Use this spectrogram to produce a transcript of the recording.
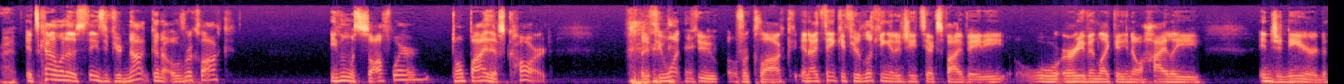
Right. it's kind of one of those things. If you're not going to overclock, even with software, don't buy this card. But if you want to overclock, and I think if you're looking at a GTX 580 or, or even like a you know highly engineered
